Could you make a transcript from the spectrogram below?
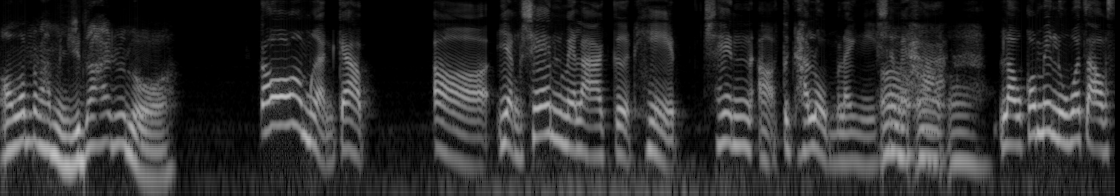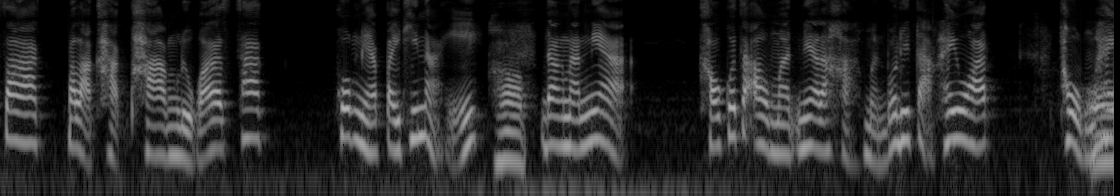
อ๋อแล้วมันทำอย่างนี้ได้ด้วยเหรอ ก็เหมือนกับเอ่ออย่างเช่น เวลาเกิดเหตุ เช่นเอ่อตึกถล่มอะไรอย่างงี้ใช่ไหมคะอ่าอ่าอ่าเราก็ไม่รู้ว่าจะเอาซากปลักหักพังหรือว่าซากพวกเนี้ยไปที่ไหนครับดังนั้นเนี่ยเขาก็จะเอามาเนี่ยแหละค่ะ เหมือนบริจาคให้วัด ถมให้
